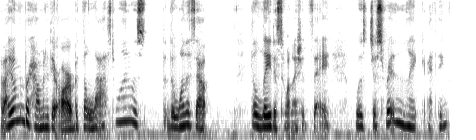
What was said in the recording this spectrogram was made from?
I don't remember how many there are, but the last one was the one that's out the latest one, I should say, was just written like I think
